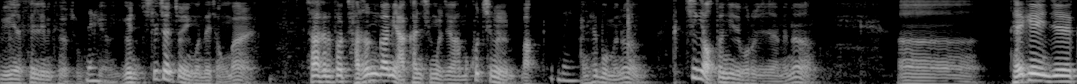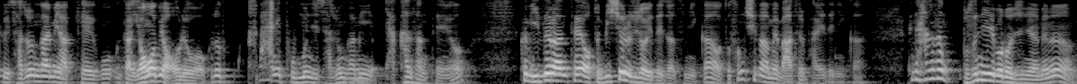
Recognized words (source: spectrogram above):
ESL님한테 여쭤볼게요. 네. 이건 실전적인 건데 정말. 자, 그래서 자존감이 약한 친구를 제가 한번 코칭을 막 네. 해보면은 특징이 어떤 일이 벌어지냐면은 어, 대개 이제 그 자존감이 약하고 그러니까 영업이 어려워. 그래도 가만히 보면 이제 자존감이 약한 상태예요. 그럼 이들한테 어떤 미션을 줘야 되지 않습니까? 어떤 성취감의 맛을 봐야 되니까. 근데 항상 무슨 일이 벌어지냐면은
